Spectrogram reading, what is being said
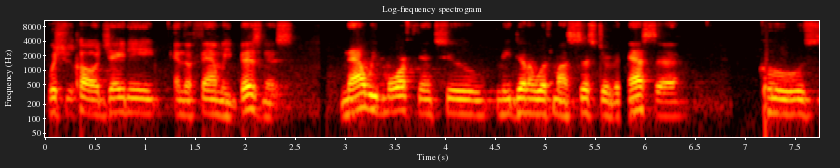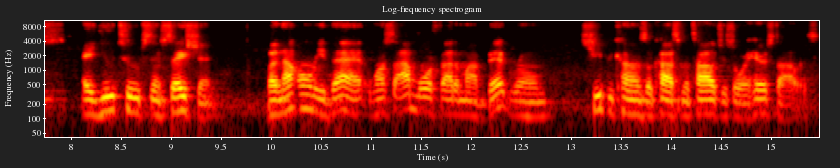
which was called JD and the Family Business. Now we morphed into me dealing with my sister Vanessa, who's a YouTube sensation. But not only that, once I morph out of my bedroom she becomes a cosmetologist or a hairstylist.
